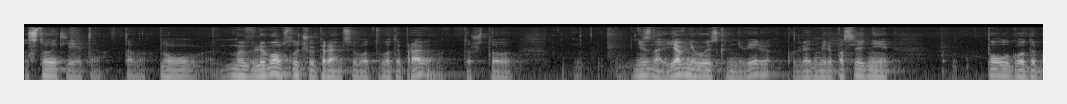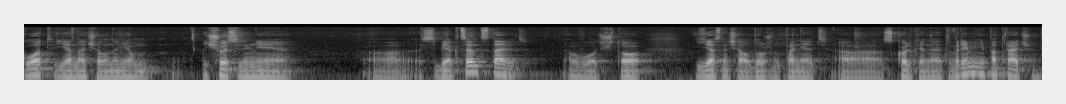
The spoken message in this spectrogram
стоит ли это того. Ну, мы в любом случае упираемся вот в это правило, то что, не знаю, я в него искренне верю, по крайней мере, последние полгода-год я начал на нем еще сильнее э, себе акцент ставить, вот, что я сначала должен понять, а, сколько я на это времени потрачу,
